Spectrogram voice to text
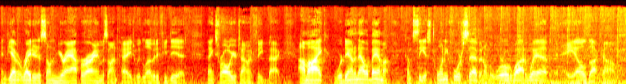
And if you haven't rated us on your app or our Amazon page, we'd love it if you did. Thanks for all your time and feedback. I'm Mike. We're down in Alabama. Come see us 24 7 on the World Wide Web at al.com.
